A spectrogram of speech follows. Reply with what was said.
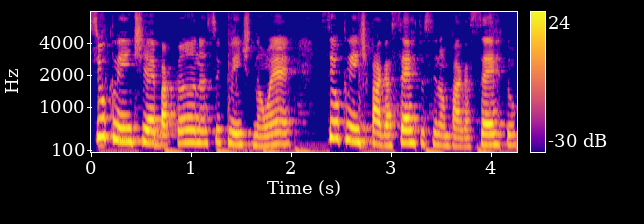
Se o cliente é bacana, se o cliente não é, se o cliente paga certo, se não paga certo,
